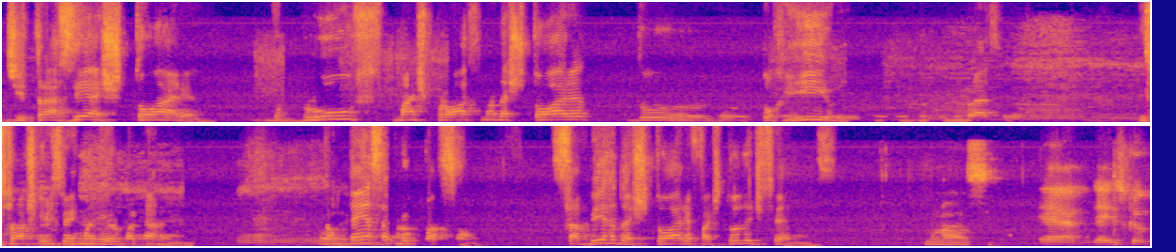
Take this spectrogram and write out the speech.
de trazer a história do blues mais próxima da história do, do, do Rio e do, do, Brasil. Isso eu acho que ele fez maneiro pra caramba. Então tem essa preocupação. Saber da história faz toda a diferença. Nossa. É, é isso que eu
